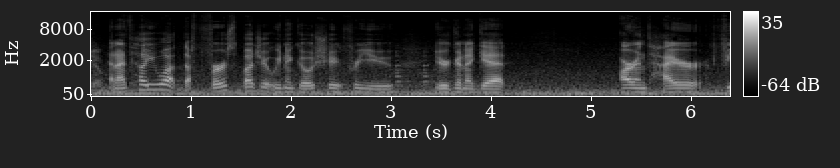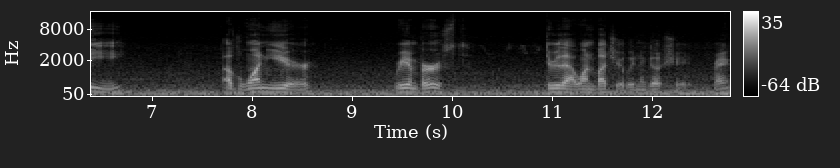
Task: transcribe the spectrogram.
Yep. And I tell you what, the first budget we negotiate for you, you're gonna get our entire fee of one year reimbursed through that one budget we negotiate, right?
